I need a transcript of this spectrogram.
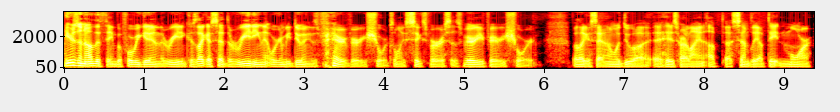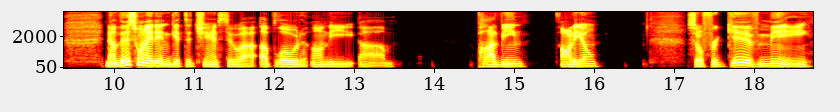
here's another thing before we get into the reading because like i said the reading that we're going to be doing is very very short. It's only six verses very very short. But like i said then we'll do a, a his hardline up, assembly update and more. Now this one i didn't get the chance to uh, upload on the um, podbean audio. So forgive me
